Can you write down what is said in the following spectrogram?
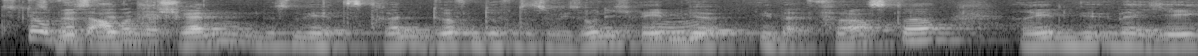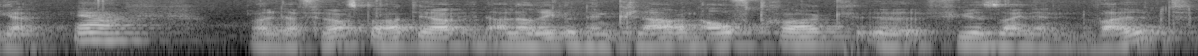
Das Das müssen aber wir nicht. trennen, müssen wir jetzt trennen, dürfen, dürfen sie sowieso nicht. Reden wir über Förster, reden wir über Jäger. Ja, Weil der Förster hat ja in aller Regel einen klaren Auftrag äh, für seinen Wald,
